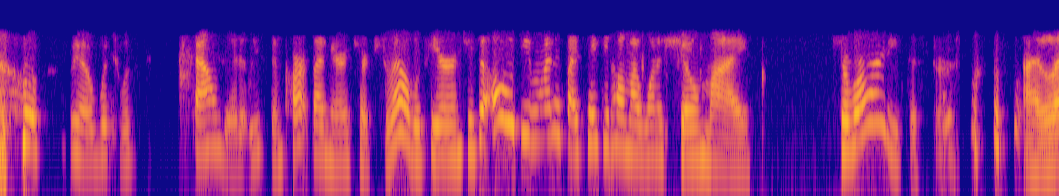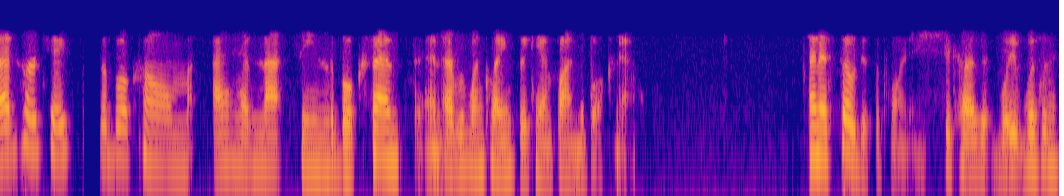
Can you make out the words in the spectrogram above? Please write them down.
you know, which was founded, at least in part by Mary Church Terrell, was here, and she said, "Oh, do you mind if I take it home? I want to show my sorority sisters." I let her take the book home. I have not seen the book since, and everyone claims they can't find the book. And it's so disappointing because it, it wasn't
